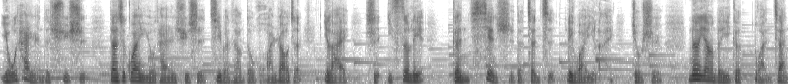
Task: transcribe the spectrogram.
犹太人的叙事，但是关于犹太人叙事基本上都环绕着一来是以色列。跟现实的政治，另外一来就是那样的一个短暂、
